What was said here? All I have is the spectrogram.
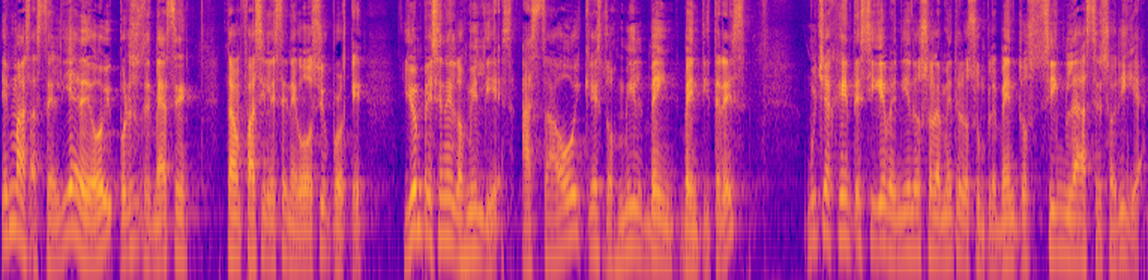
Es más, hasta el día de hoy, por eso se me hace tan fácil este negocio, porque yo empecé en el 2010, hasta hoy que es 2023, mucha gente sigue vendiendo solamente los suplementos sin la asesoría.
